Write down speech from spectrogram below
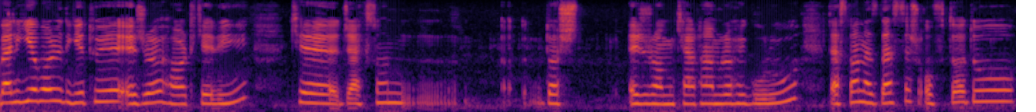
ولی یه بار دیگه توی اجرای هاردکری که جکسون داشت اجرا می‌کرد همراه گروه دستبند از دستش افتاد و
